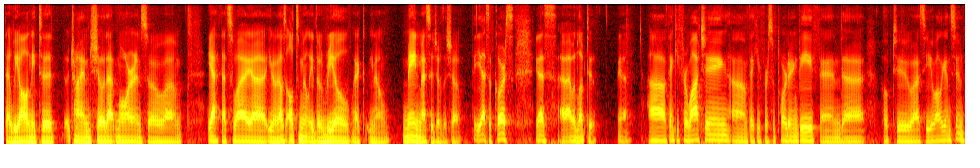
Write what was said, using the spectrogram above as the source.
that we all need to try and show that more. And so, um, yeah, that's why, uh, you know, that was ultimately the real, like, you know, main message of the show. Yes, of course. Yes, I, I would love to. Yeah. Uh, thank you for watching. Um, thank you for supporting Beef, and uh, hope to uh, see you all again soon.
